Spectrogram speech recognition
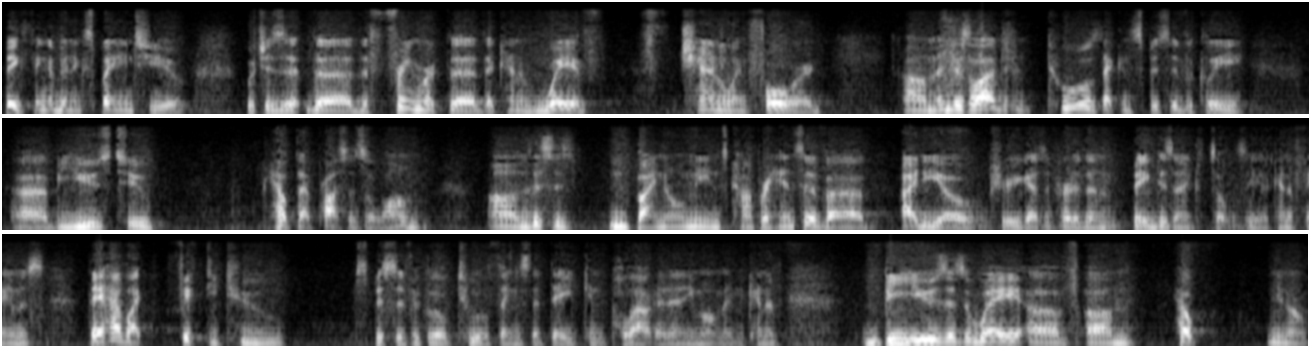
big thing I've been explaining to you, which is the the framework, the the kind of way of channeling forward. Um, and there's a lot of different tools that can specifically uh, be used to help that process along. Um, this is by no means comprehensive. Uh, IDEO, I'm sure you guys have heard of them, big design consultancy, they're kind of famous. They have like 52 specific little tool things that they can pull out at any moment and kind of be used as a way of um, help, you know,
